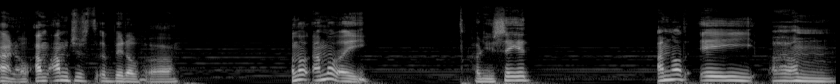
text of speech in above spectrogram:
I don't know. I'm I'm just a bit of. I'm not I'm not a. How do you say it? I'm not a um.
